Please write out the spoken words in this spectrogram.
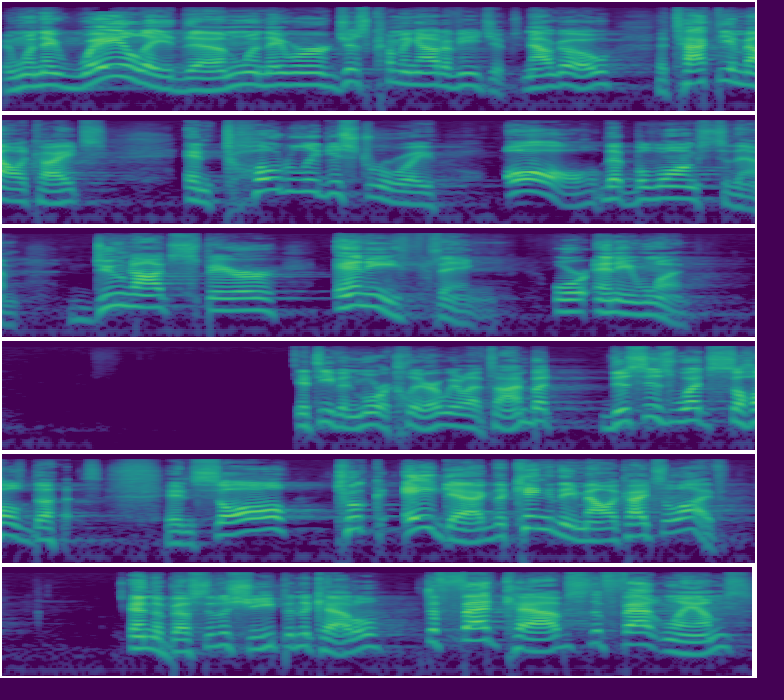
And when they waylaid them when they were just coming out of Egypt, now go, attack the Amalekites, and totally destroy all that belongs to them. Do not spare anything or anyone. It's even more clear, we don't have time, but this is what Saul does. And Saul took Agag, the king of the Amalekites, alive and the best of the sheep and the cattle, the fat calves, the fat lambs,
